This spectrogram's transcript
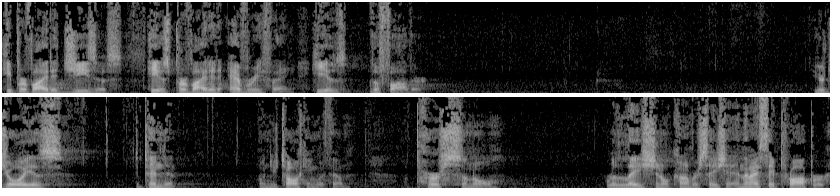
He provided Jesus. He has provided everything. He is the Father. Your joy is dependent on you talking with Him. A personal, relational conversation. And then I say proper.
